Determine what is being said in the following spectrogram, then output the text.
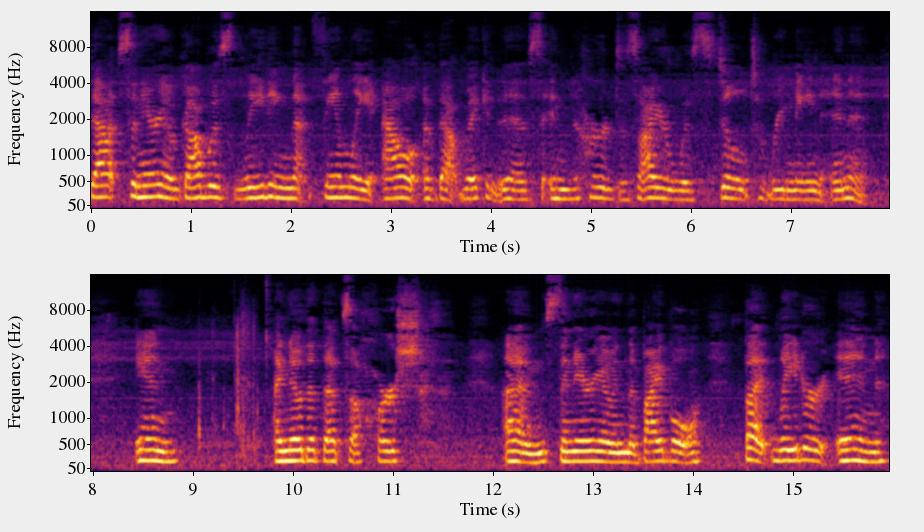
that scenario, God was leading that family out of that wickedness, and her desire was still to remain in it. And I know that that's a harsh um, scenario in the Bible, but later in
